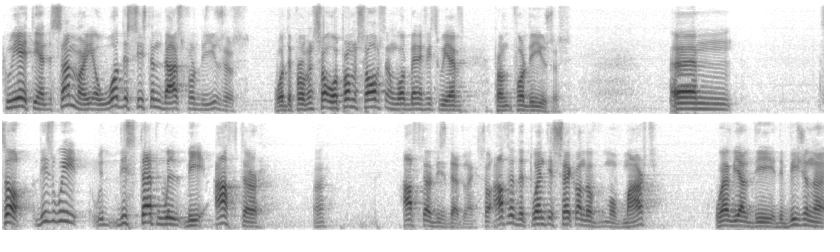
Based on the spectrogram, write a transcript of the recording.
creating a summary of what the system does for the users, what the problem, so what problem solves and what benefits we have from, for the users. Um, so this, we, this step will be after uh, after this deadline. So after the 22nd of, of March, when we have the, the vision uh,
